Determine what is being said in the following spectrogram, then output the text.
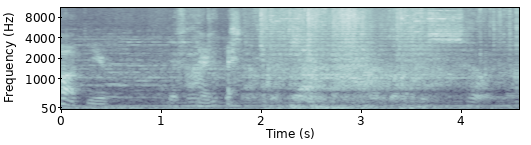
Fuck you. If I sound I'm going to be so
